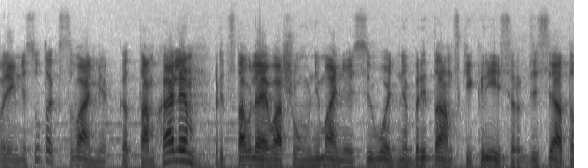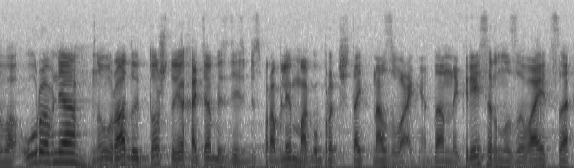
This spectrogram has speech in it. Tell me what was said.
времени суток, с вами Каттамхали. Представляю вашему вниманию сегодня британский крейсер 10 уровня. Ну, радует то, что я хотя бы здесь без проблем могу прочитать название. Данный крейсер называется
